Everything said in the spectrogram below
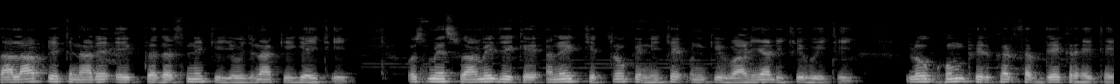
तालाब के किनारे एक प्रदर्शनी की योजना की गई थी। उसमें स्वामी जी के अनेक चित्रों के नीचे उनकी वाणियाँ लिखी हुई थी। लोग घूम फिर कर सब देख रहे थे।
